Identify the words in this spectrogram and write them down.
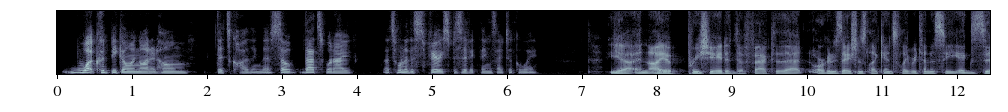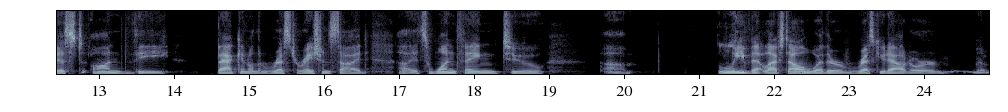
what could be going on at home that's causing this? So that's what I, that's one of the very specific things I took away. Yeah, and I appreciated the fact that organizations like End Slavery Tennessee exist on the back end on the restoration side, uh, it's one thing to um, leave that lifestyle, whether rescued out or uh,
